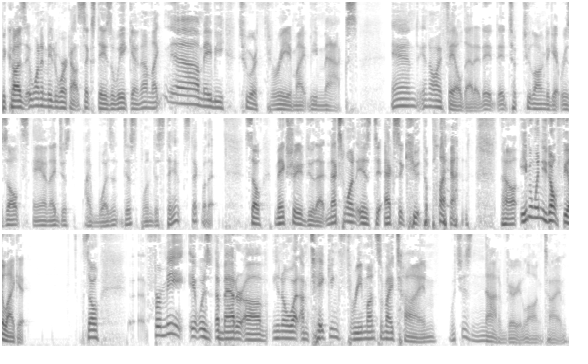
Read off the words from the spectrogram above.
because it wanted me to work out six days a week, and I'm like, yeah, maybe two or three might be max and you know I failed at it. it. It took too long to get results, and I just I wasn't disciplined to stay stick with it. So make sure you do that. Next one is to execute the plan. now, even when you don't feel like it. So for me, it was a matter of you know what I'm taking three months of my time, which is not a very long time.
